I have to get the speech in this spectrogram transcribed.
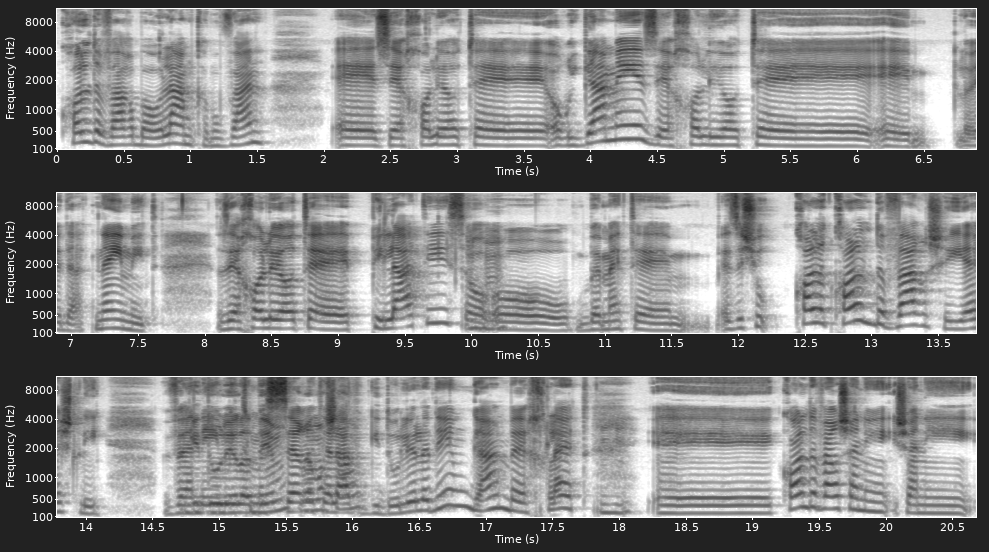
כל דבר בעולם, כמובן. אה, זה יכול להיות אה, אוריגמי, זה יכול להיות, אה, לא יודעת, name it. זה יכול להיות פילאטיס, mm-hmm. או, או באמת איזשהו, כל, כל דבר שיש לי, ואני מתמסרת ילדים, אליו? גידול ילדים, גם בהחלט. Mm-hmm. כל דבר שאני, שאני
